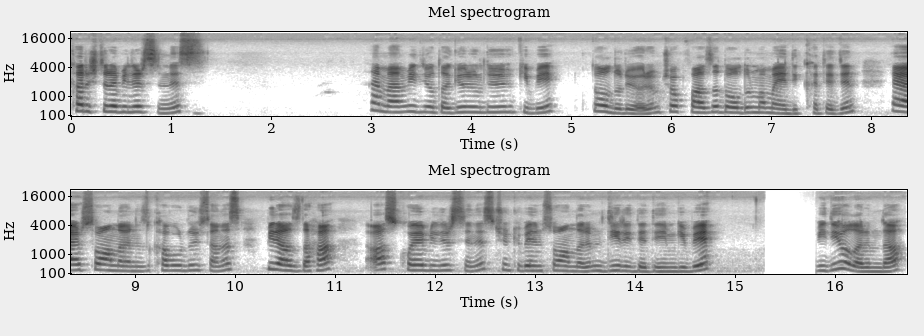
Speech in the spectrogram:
karıştırabilirsiniz. Hemen videoda görüldüğü gibi dolduruyorum. Çok fazla doldurmamaya dikkat edin. Eğer soğanlarınızı kavurduysanız biraz daha az koyabilirsiniz. Çünkü benim soğanlarım diri dediğim gibi. Videolarımda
